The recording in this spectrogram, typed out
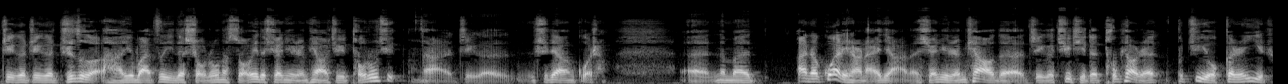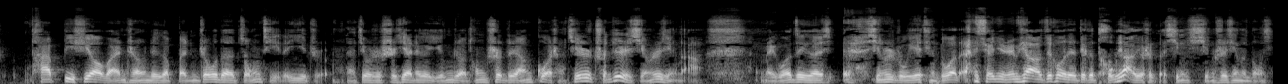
这个这个职责哈，又把自己的手中的所谓的选举人票去投出去啊，这个是这样过程。呃，那么按照惯例上来讲呢，选举人票的这个具体的投票人不具有个人意志。他必须要完成这个本周的总体的意志，那就是实现这个赢者通吃的这样过程。其实纯粹是形式性的啊，美国这个形式主义也挺多的，选举人票最后的这个投票就是个形形式性的东西。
